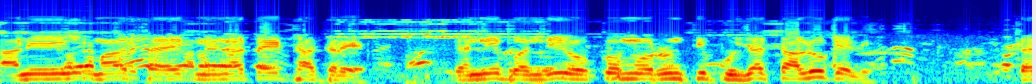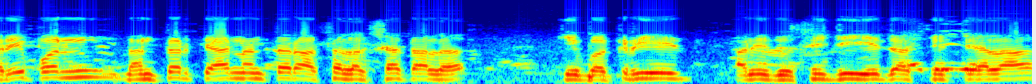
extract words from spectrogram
आणि मासाहेब मीनाताई ठाकरे यांनी बंदी हुकूमवरून ती पूजा चालू केली. तरी पण नंतर त्यानंतर असं लक्षात आलं की बकरी ईद आणि दुसरी जी ईद असते त्याला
